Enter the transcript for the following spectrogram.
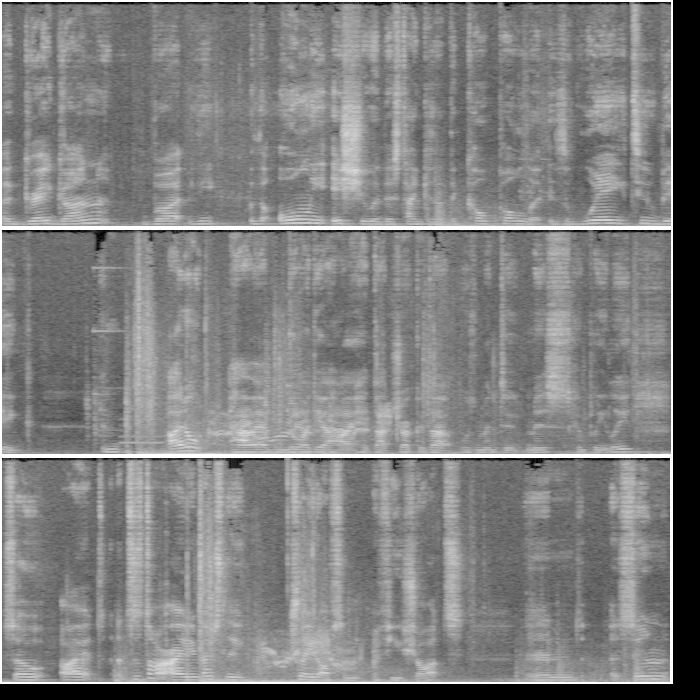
a great gun, but the the only issue with this tank is that the cupola is way too big. And I don't I have no idea how I hit that shot because that was meant to miss completely. So I, at the start, I eventually trade off some a few shots, and as soon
